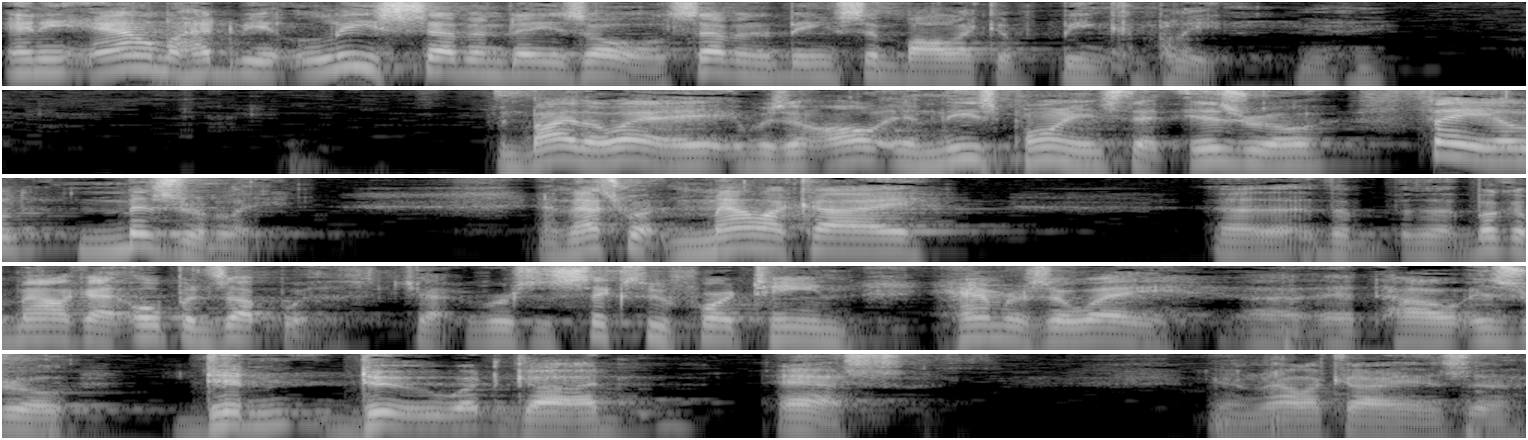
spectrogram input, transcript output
Any animal had to be at least seven days old, seven being symbolic of being complete. Mm-hmm. And by the way, it was in all in these points that Israel failed miserably. And that's what Malachi, uh, the, the book of Malachi opens up with. Verses 6 through 14 hammers away uh, at how Israel didn't do what God asked. And Malachi is, uh,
